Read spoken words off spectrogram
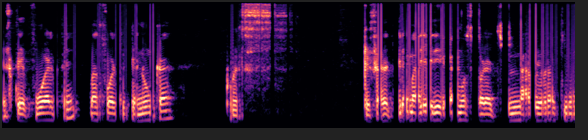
esté fuerte, más fuerte que nunca, pues que se retire María y digamos, para chingar, ahora quién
